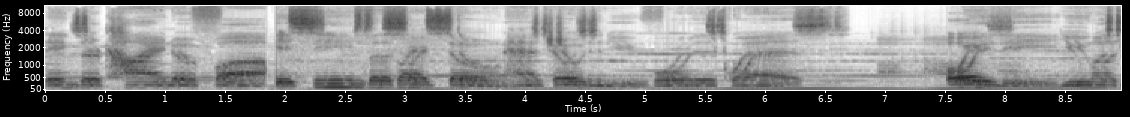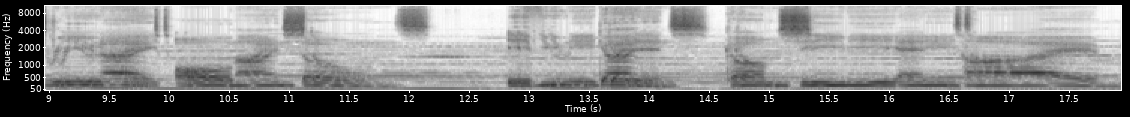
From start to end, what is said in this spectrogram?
Things are kind of fun. It seems the Sightstone has chosen you for this quest. Oisey, you must reunite all nine stones. If you need guidance, come see me anytime.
